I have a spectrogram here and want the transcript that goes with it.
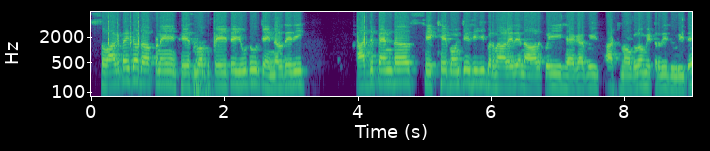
ਸਵਾਗਤ ਹੈ ਜੀ ਤੁਹਾਡਾ ਆਪਣੇ ਫੇਸਬੁੱਕ ਪੇਜ ਤੇ YouTube ਚੈਨਲ ਤੇ ਜੀ। ਅੱਜ ਪਿੰਡ ਸੇਖੇ ਪਹੁੰਚੇ ਸੀ ਜੀ ਬਰਨਾਲੇ ਦੇ ਨਾਲ, ਕੋਈ ਹੈਗਾ ਕੋਈ 8-9 ਕਿਲੋਮੀਟਰ ਦੀ ਦੂਰੀ ਤੇ।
